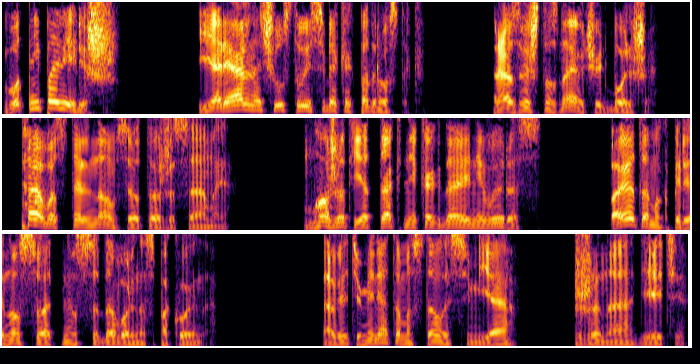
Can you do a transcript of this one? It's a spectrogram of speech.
Вот не поверишь. Я реально чувствую себя как подросток. Разве что знаю чуть больше. А в остальном все то же самое. Может, я так никогда и не вырос. Поэтому к переносу отнесся довольно спокойно. А ведь у меня там осталась семья, жена, дети.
